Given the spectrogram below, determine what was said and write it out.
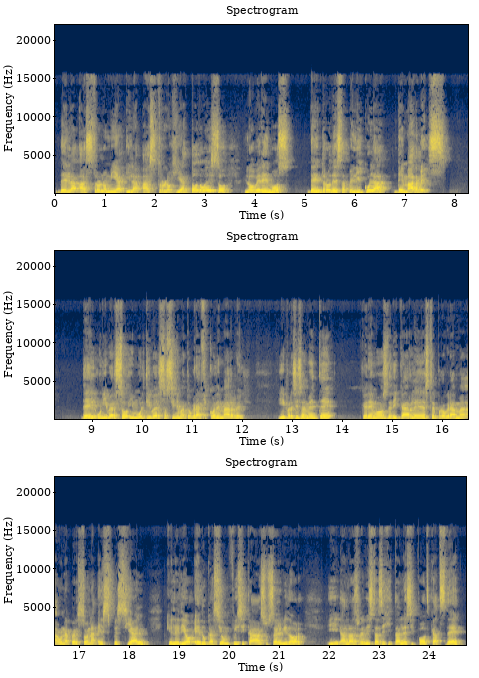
de la astronomía y la astrología. Todo eso lo veremos dentro de esta película de Marvels, del universo y multiverso cinematográfico de Marvel. Y precisamente queremos dedicarle este programa a una persona especial que le dio educación física a su servidor y a las revistas digitales y podcasts de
